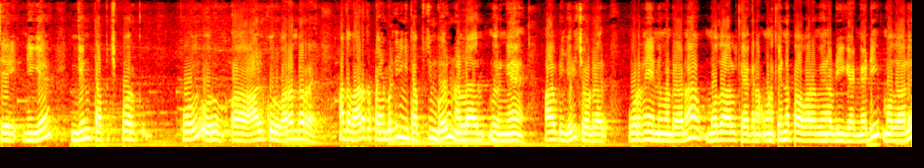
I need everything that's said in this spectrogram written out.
சரி நீங்கள் இங்கேருந்து தப்பிச்சு போகிறக்கு போது ஒரு ஆளுக்கு ஒரு வரம் தர்றேன். அந்த வரத்தை பயன்படுத்தி நீங்கள் தப்பிச்சும் போது நல்லா இருங்க அப்படின்னு சொல்லி சொல்கிறாரு உடனே என்ன பண்ணுறாருன்னா முத ஆள் கேட்குறான் உனக்கு என்னப்பா வரம் வேணும்? அப்படின்னு கேட்காட்டி முத ஆள்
